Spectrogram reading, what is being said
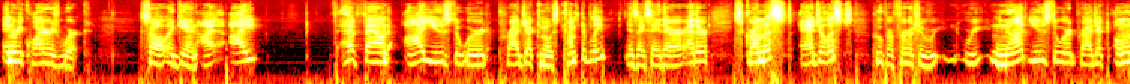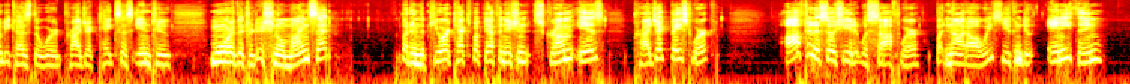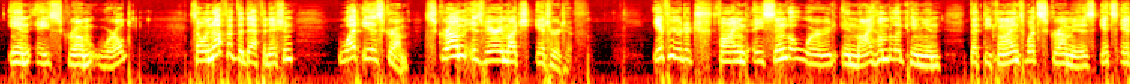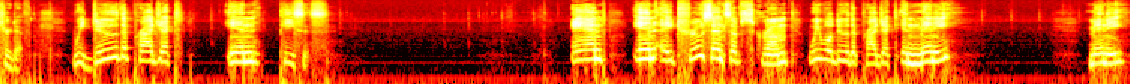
and requires work. So again, I, I have found I use the word project most comfortably. As I say, there are other scrumists, agilists who prefer to re, re, not use the word project only because the word project takes us into more the traditional mindset. But in the pure textbook definition, Scrum is project based work often associated with software, but not always. You can do anything in a Scrum world. So enough of the definition. What is Scrum? Scrum is very much iterative. if we were to find a single word, in my humble opinion, that defines what Scrum is, it's iterative. We do the project in pieces. And in a true sense of Scrum, we will do the project in many, many,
